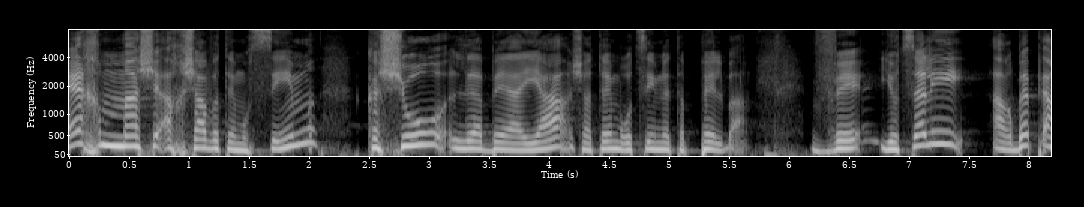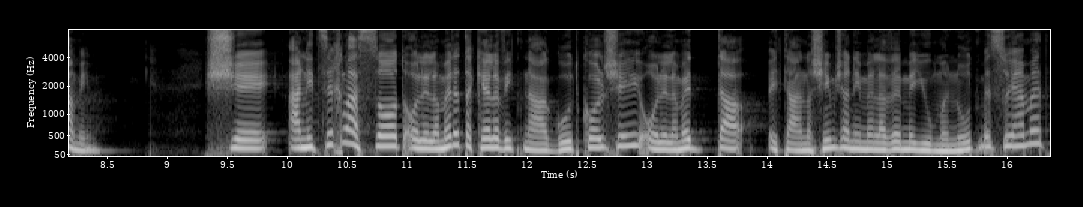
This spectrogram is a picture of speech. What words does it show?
איך מה שעכשיו אתם עושים קשור לבעיה שאתם רוצים לטפל בה. ויוצא לי הרבה פעמים שאני צריך לעשות או ללמד את הכלב התנהגות כלשהי, או ללמד את האנשים שאני מלווה מיומנות מסוימת,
